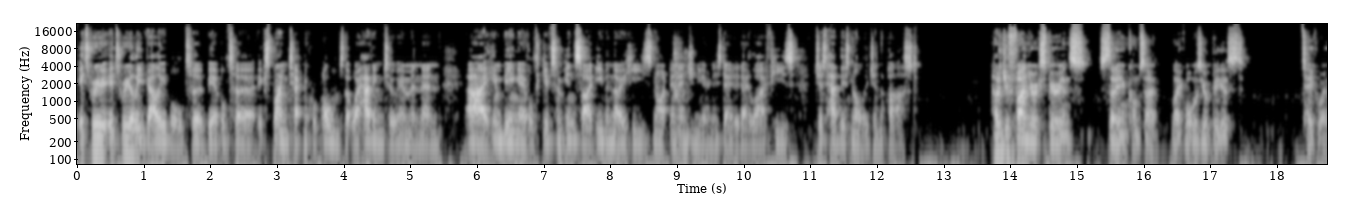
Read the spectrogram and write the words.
it's re- it's really valuable to be able to explain technical problems that we're having to him and then uh, him being able to give some insight, even though he's not an engineer in his day to day life. He's just had this knowledge in the past. How did you find your experience studying comp sci? Like, what was your biggest takeaway?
